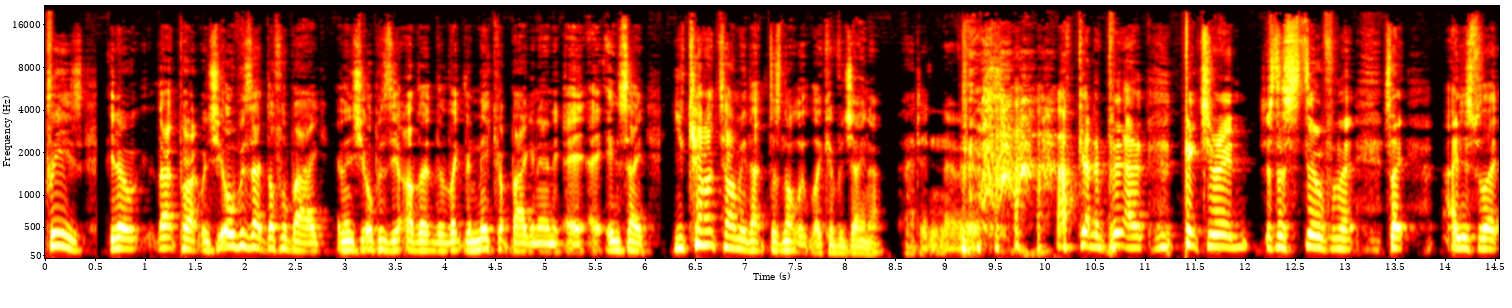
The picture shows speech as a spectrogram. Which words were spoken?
please, you know, that part when she opens that duffel bag and then she opens the other, the, like the makeup bag and then uh, inside, you cannot tell me that does not look like a vagina. I didn't notice. I'm gonna put a picture in just a still from it. It's like I just was like,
